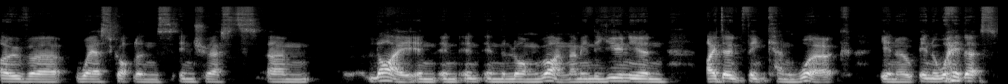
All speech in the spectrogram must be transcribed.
over where Scotland's interests um, lie in, in, in, in the long run. I mean, the union, I don't think, can work in a in a way that's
